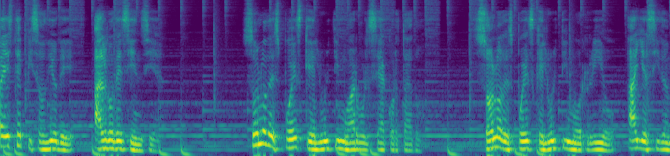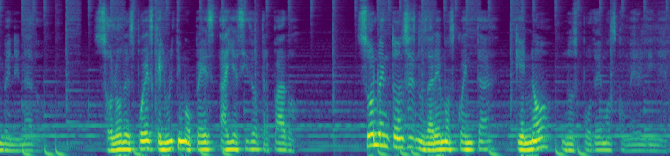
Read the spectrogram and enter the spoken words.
a este episodio de Algo de Ciencia. Solo después que el último árbol sea cortado, solo después que el último río haya sido envenenado, solo después que el último pez haya sido atrapado, solo entonces nos daremos cuenta que no nos podemos comer el dinero.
